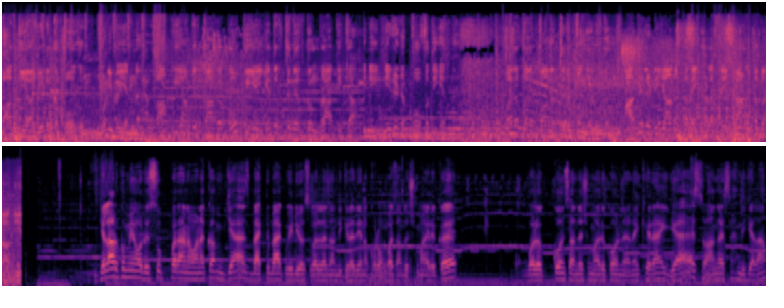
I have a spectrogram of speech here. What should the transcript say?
பாக்யா எடுக்க போகும் முடிவு என்ன? பாக்யாவிற்காக கோபியை எதிர்த்து நிற்கும் ராதிகா. இனி நிகழப் போவது என்ன? பரபரப்பான திருப்பங்களுடன் அதிரடியான கதைக்களத்தை காண தவறாதீர் எல்லாருக்குமே ஒரு சூப்பரான வணக்கம். கேஸ் பேக் டு பேக் வீடியோஸ்களில் சந்திக்கிறது எனக்கு ரொம்ப சந்தோஷமாக இருக்கு. உங்களுக்கும் சந்தோஷமாக இருக்கும்னு நினைக்கிறேன். எஸ் வாங்க சந்திக்கலாம்.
